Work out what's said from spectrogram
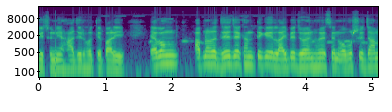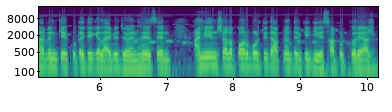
কিছু নিয়ে হাজির হতে পারি। এবং আপনারা যে যেখান থেকে লাইভে জয়েন হয়েছেন, অবশ্যই জানাবেন কে কোথায় থেকে লাইভে জয়েন হয়েছেন। আমি ইনশাল্লাহ পরবর্তীতে আপনাদেরকে গিয়ে সাপোর্ট করে আসব।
